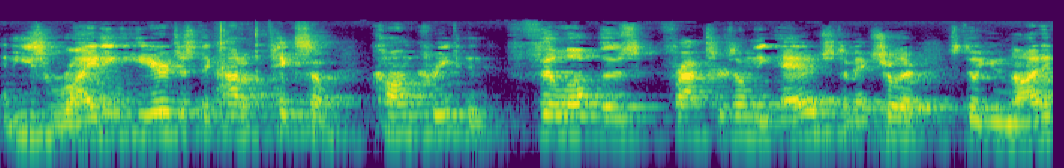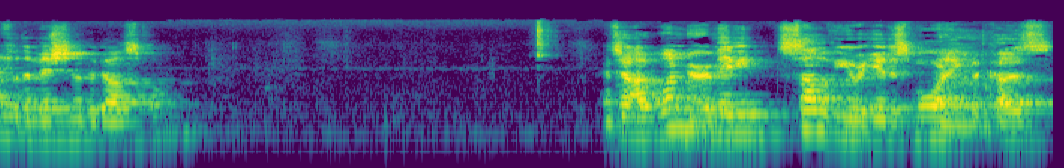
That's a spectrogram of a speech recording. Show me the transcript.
And he's writing here just to kind of take some concrete and fill up those fractures on the edge to make sure they're still united for the mission of the gospel. And so I wonder, maybe some of you are here this morning because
